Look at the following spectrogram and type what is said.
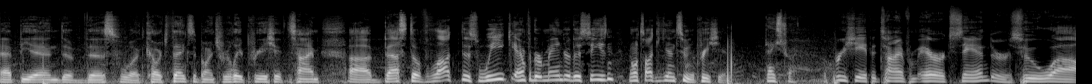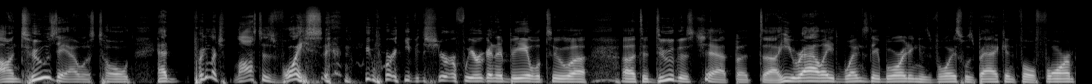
at the end of this one. Coach, thanks a bunch. Really appreciate the time. Uh, best of luck this week and for the remainder of the season. And we'll talk again soon. Appreciate it. Thanks, Troy. Appreciate the time from Eric Sanders, who uh, on Tuesday I was told had pretty much lost his voice. we weren't even sure if we were going to be able to uh, uh, to do this chat, but uh, he rallied Wednesday morning. His voice was back in full form,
